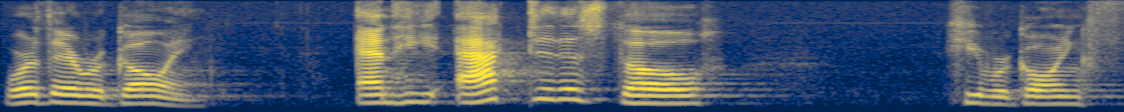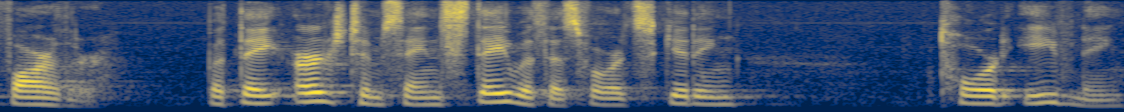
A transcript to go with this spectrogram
where they were going, and he acted as though he were going farther. But they urged him, saying, Stay with us, for it's getting toward evening,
